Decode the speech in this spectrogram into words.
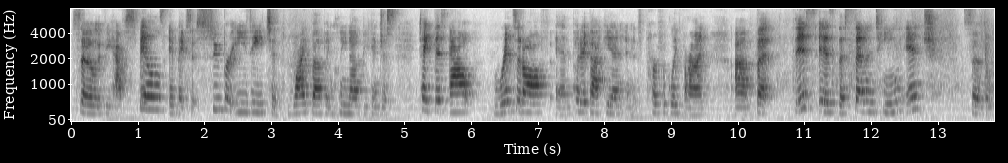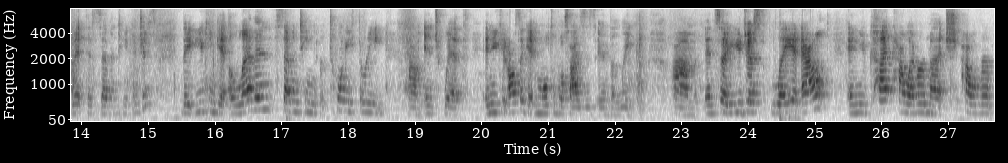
So if you have spills, it makes it super easy to wipe up and clean up. You can just take this out, rinse it off, and put it back in, and it's perfectly fine. Um, but this is the 17 inch, so the width is 17 inches. That you can get 11, 17, or 23 um, inch width, and you can also get multiple sizes in the length. Um, and so you just lay it out and you cut however much, however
